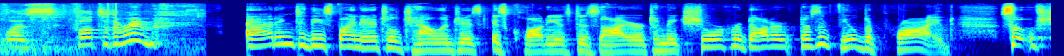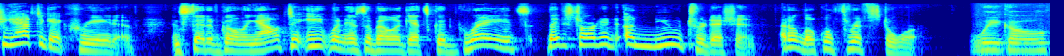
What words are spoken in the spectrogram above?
was full to the rim. Adding to these financial challenges is Claudia's desire to make sure her daughter doesn't feel deprived. So she had to get creative. Instead of going out to eat when Isabella gets good grades, they've started a new tradition at a local thrift store. We go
